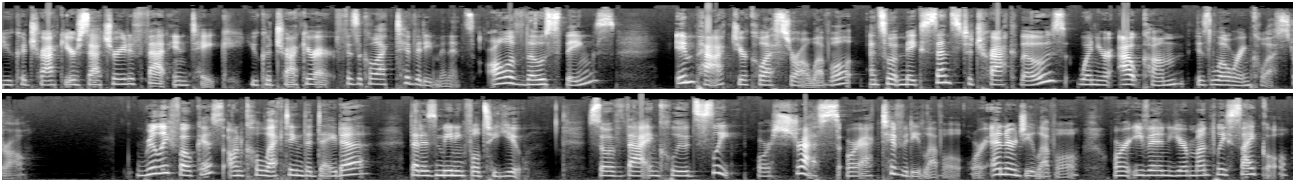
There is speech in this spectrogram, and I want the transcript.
You could track your saturated fat intake. You could track your physical activity minutes. All of those things impact your cholesterol level. And so it makes sense to track those when your outcome is lowering cholesterol. Really focus on collecting the data that is meaningful to you. So if that includes sleep, or stress, or activity level, or energy level, or even your monthly cycle,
